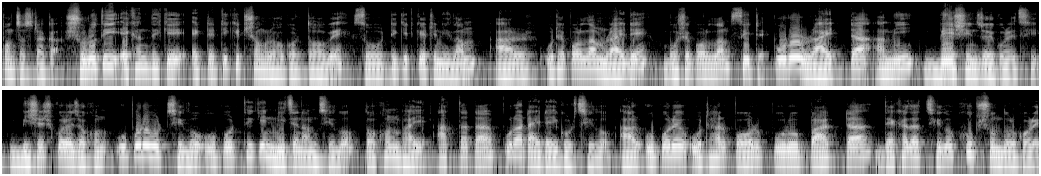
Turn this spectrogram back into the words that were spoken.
পঞ্চাশ টাকা। শুরুতেই এখান থেকে একটা টিকিট সংগ্রহ করতে হবে। সো টিকিট কেটে নিলাম। আর উঠে পড়লাম রাইডে বসে পড়লাম সিটে পুরো রাইডটা আমি বেশ এনজয় করেছি। বিশেষ করে যখন উপরে উঠছিল, উপর থেকে নিচে নামছিল, তখন ভাই আত্মাটা পুরা টাইটাই করছিল। আর উপরে ওঠার পর পুরো পার্কটা দেখা যাচ্ছিল খুব সুন্দর করে।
